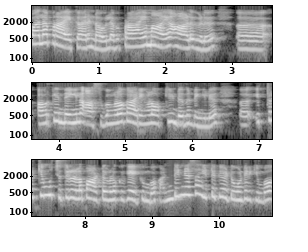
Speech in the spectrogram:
പല പ്രായക്കാരുണ്ടാവില്ല? അപ്പോൾ പ്രായമായ ആളുകൾ അവർക്ക് എന്തെങ്കിലും അസുഖങ്ങളോ കാര്യങ്ങളോ ഒക്കെ ഉണ്ടെന്നുണ്ടെങ്കിൽ ഇത്രയ്ക്കും ഉച്ചത്തിലുള്ള പാട്ടുകളൊക്കെ കേൾക്കുമ്പോൾ കണ്ടിന്യൂസ് ആയിട്ട് കേട്ടുകൊണ്ടിരിക്കുമ്പോൾ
